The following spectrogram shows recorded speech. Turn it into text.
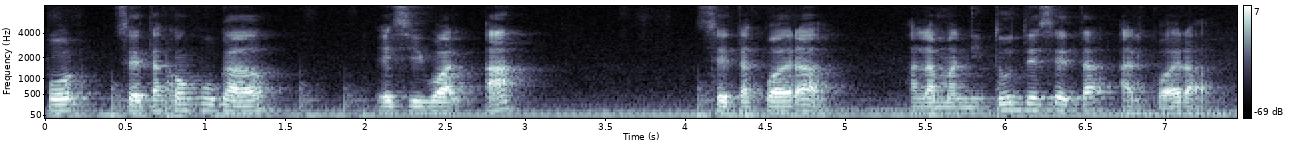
por z conjugado es igual a z cuadrado, a la magnitud de z al cuadrado.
